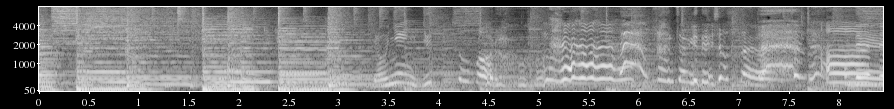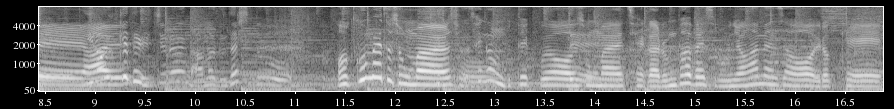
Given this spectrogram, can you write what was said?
봐주시고요. 연예인 유튜버로 선정이 되셨어요. 아, 네. 네. 이렇게 아, 될 줄은 아마 루나 씨도 어, 꿈에도 정말 그쵸. 생각 못했고요. 네. 정말 제가 룸파벳을 운영하면서 이렇게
